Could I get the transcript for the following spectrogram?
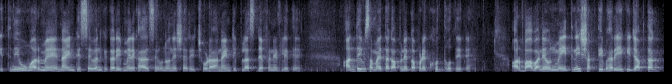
इतनी उम्र में 97 के करीब मेरे ख्याल से उन्होंने शरीर छोड़ा 90 प्लस डेफिनेटली थे। अंतिम समय तक अपने कपड़े खुद धोते थे। और बाबा ने उनमें इतनी शक्ति भरी कि जब तक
